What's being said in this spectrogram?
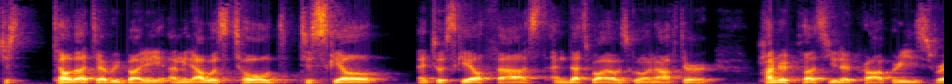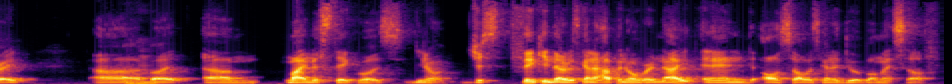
just tell that to everybody. I mean, I was told to scale and to scale fast, and that's why I was going after hundred plus unit properties, right? Uh, mm-hmm. But um, my mistake was, you know, just thinking that it was going to happen overnight, and also I was going to do it by myself.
